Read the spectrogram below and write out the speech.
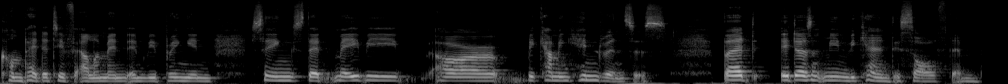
competitive element and we bring in things that maybe are becoming hindrances. But it doesn't mean we can't dissolve them.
